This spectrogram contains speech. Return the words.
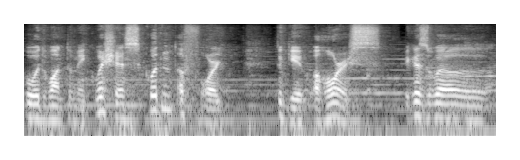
who would want to make wishes couldn't afford to give a horse. Because, well,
